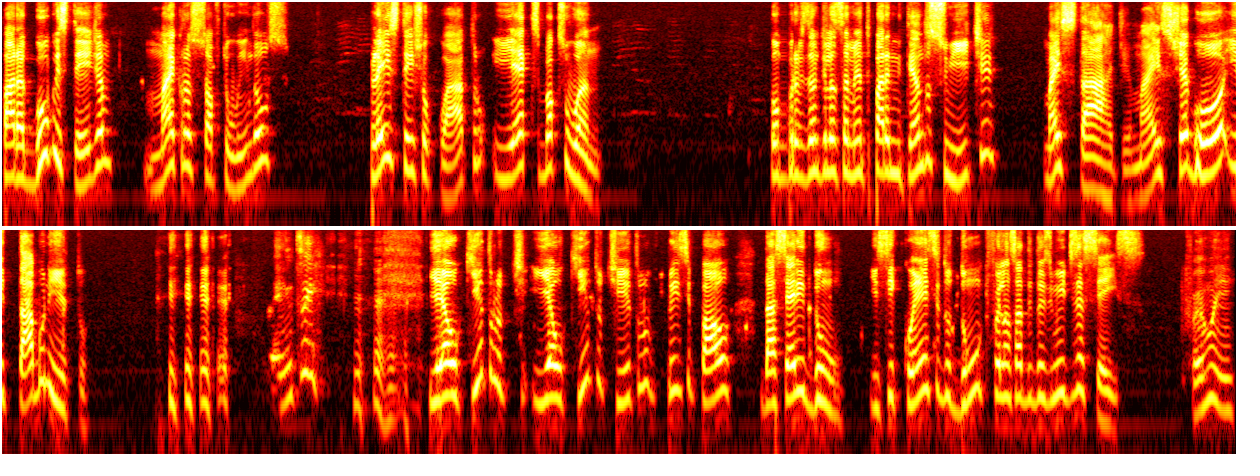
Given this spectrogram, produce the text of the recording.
para Google Stadia, Microsoft Windows, PlayStation 4 e Xbox One. Com previsão de lançamento para Nintendo Switch mais tarde, mas chegou e tá bonito. E é o quinto, e é o quinto título principal da série Doom e sequência do Doom que foi lançado em 2016. Foi ruim.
